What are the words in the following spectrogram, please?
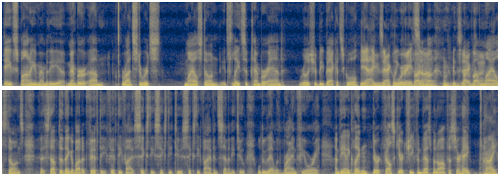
Dave Spano, you remember the uh, remember um, Rod Stewart's milestone? It's late September and really should be back at school. Yeah, exactly. We're Great talk song. about, we're gonna talk about song. milestones, stuff to think about at 50, 55, 60, 62, 65, and 72. We'll do that with Brian Fiore. I'm Danny Clayton, Dirk Felsky, our Chief Investment Officer. Hey. Hi.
